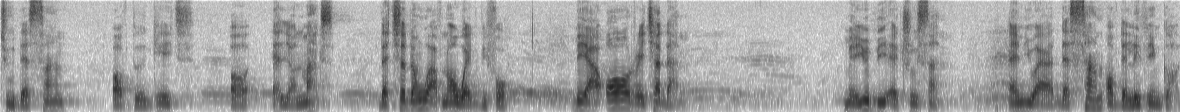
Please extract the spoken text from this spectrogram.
to the son of Bill Gates or Elon Musk. The children who have not worked before. They are all richer than. May you be a true son. And you are the son of the living God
